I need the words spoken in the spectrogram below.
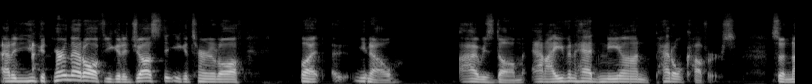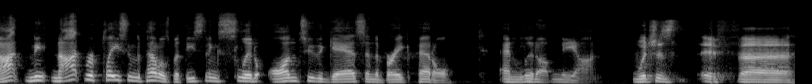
And you could turn that off. You could adjust it. You could turn it off. But uh, you know, I was dumb, and I even had neon pedal covers. So not not replacing the pedals, but these things slid onto the gas and the brake pedal and lit up neon. Which is if uh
